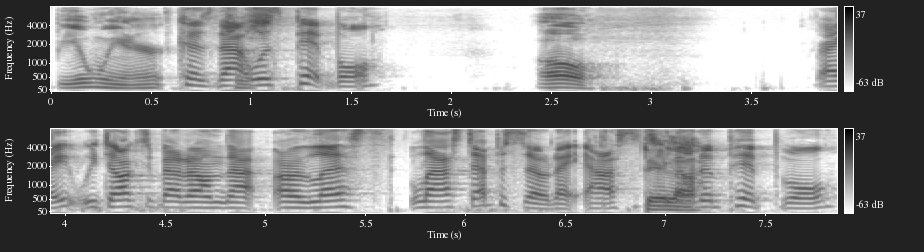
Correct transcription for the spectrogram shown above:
be a wiener. because that Just- was Pitbull, oh right? We talked about it on that our last last episode. I asked Tela. to go to Pitbull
